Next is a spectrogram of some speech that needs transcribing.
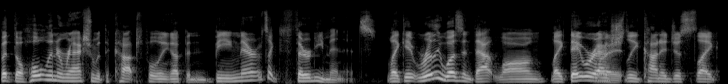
but the whole interaction with the cops pulling up and being there it was like 30 minutes like it really wasn't that long like they were Right. actually kind of just like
